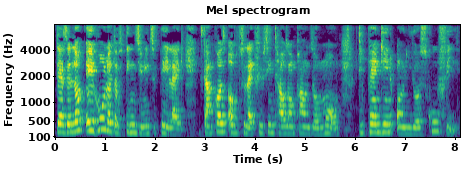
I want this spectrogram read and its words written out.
there's a lot a whole lot of things you need to pay. Like it can cost up to like 15,000 pounds or more depending on your school fee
